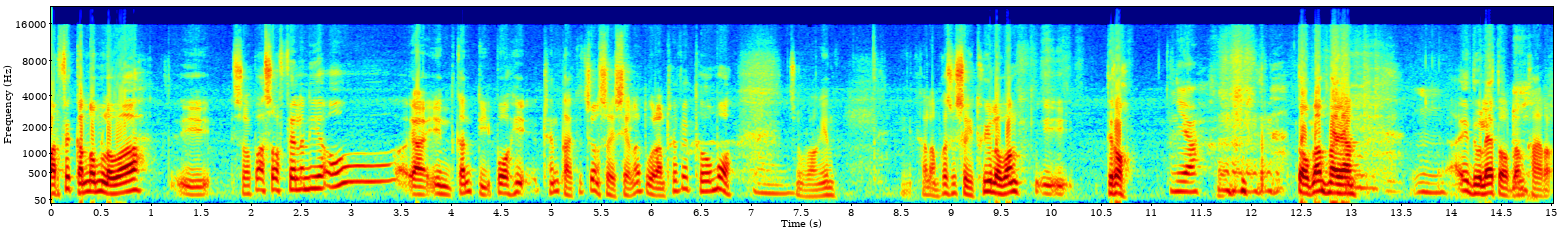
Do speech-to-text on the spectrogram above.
perfect kan lom lo wa i so pa so felani o ya in kan ti po hi then ta ti chon soi sel na tu ran traffic tho mo chu wangin khalam ka su sei thui lo wang. I tiro nia top lam mai ang ai du le top lam kharo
